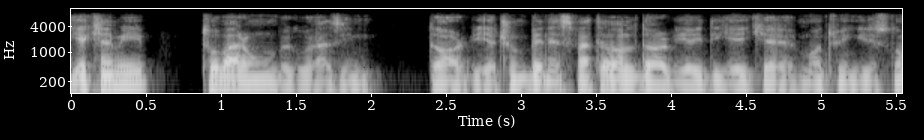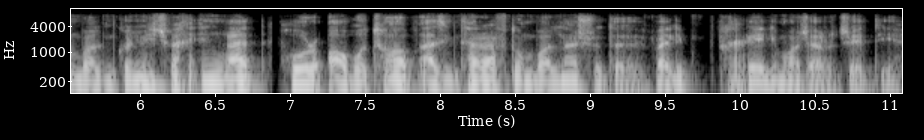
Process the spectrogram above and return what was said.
یه کمی تو برامون بگو از این داربیه چون به نسبت حالا داربیای دیگه که ما تو انگلیس دنبال می‌کنیم هیچ وقت اینقدر پر آب و تاب از این طرف دنبال نشده ولی خیلی ماجرا جدیه.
